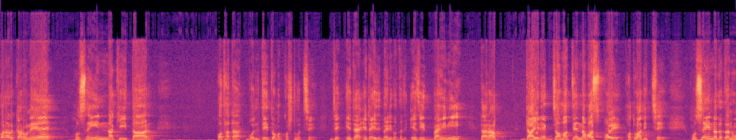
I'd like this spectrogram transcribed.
করার কারণে হোসেন নাকি তার কথাটা বলতেই তো আমার কষ্ট হচ্ছে। যে এটা এটা এজিদ বাহিনীর কথা যে এজিদ বাহিনী তারা ডাইরেক্ট জামাতে নামাজ পড়ে ফতোয়া দিচ্ছে। হোসেন রদানহু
